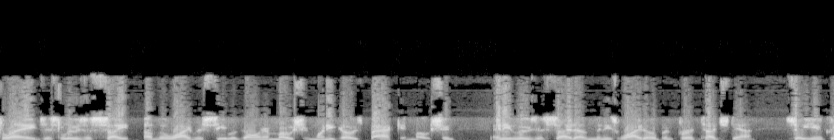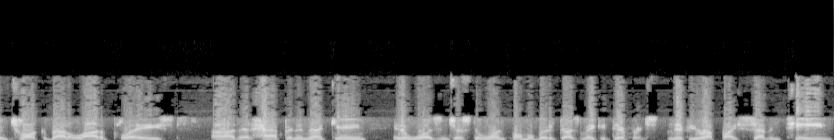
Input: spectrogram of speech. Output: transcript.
Slay just loses sight of the wide receiver going in motion when he goes back in motion, and he loses sight of him, and he's wide open for a touchdown. So you can talk about a lot of plays uh, that happened in that game, and it wasn't just the one fumble, but it does make a difference. If you're up by 17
